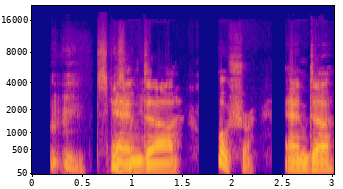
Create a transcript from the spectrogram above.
Excuse and me. uh, oh, sure. And uh,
